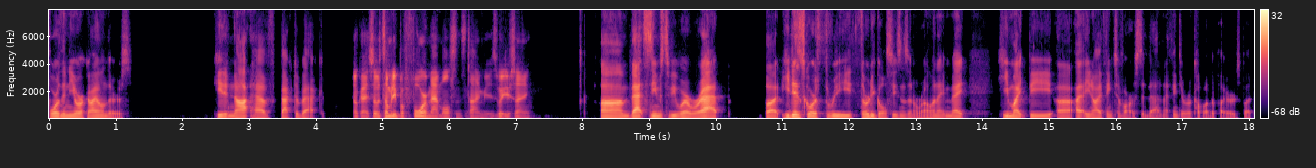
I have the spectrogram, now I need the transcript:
for the New York Islanders, he did not have back to back. Okay, so it's somebody before Matt Moulson's time, is what you're saying. Um, that seems to be where we're at. But he did score three 30 goal seasons in a row, and I may he might be uh I, you know, I think Tavares did that, and I think there were a couple other players, but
